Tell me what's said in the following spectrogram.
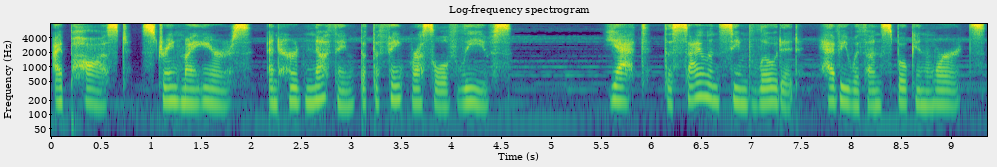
I paused, strained my ears, and heard nothing but the faint rustle of leaves. Yet, the silence seemed loaded, heavy with unspoken words.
